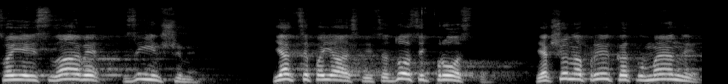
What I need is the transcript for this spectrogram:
своєї слави з іншими. Як це пояснюється? Досить просто. Якщо, наприклад, у мене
